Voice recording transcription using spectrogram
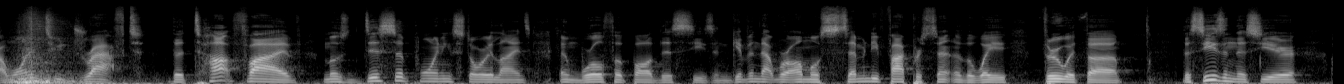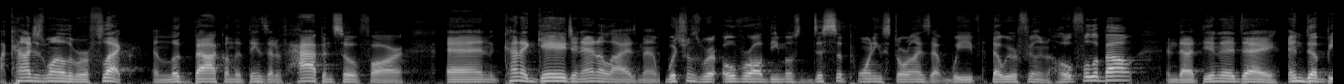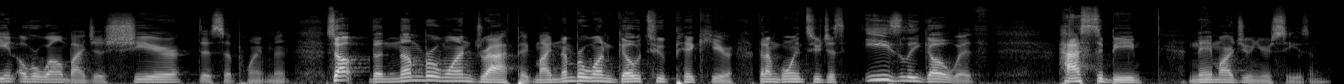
I wanted to draft the top five most disappointing storylines in world football this season. Given that we're almost 75% of the way through with uh, the season this year, I kind of just wanted to reflect and look back on the things that have happened so far and kind of gauge and analyze, man, which ones were overall the most disappointing storylines that we've that we were feeling hopeful about, and that at the end of the day end up being overwhelmed by just sheer disappointment. So the number one draft pick, my number one go-to pick here that I'm going to just easily go with, has to be Neymar Jr. season.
